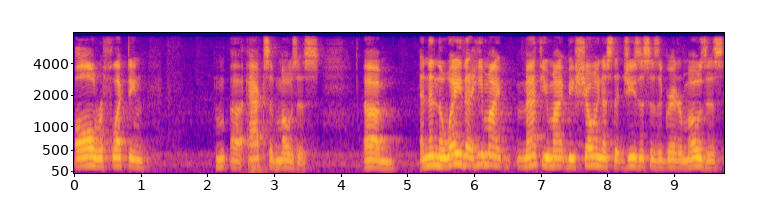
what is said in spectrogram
all reflecting uh, acts of Moses. Um, and then the way that he might Matthew might be showing us that Jesus is a greater Moses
